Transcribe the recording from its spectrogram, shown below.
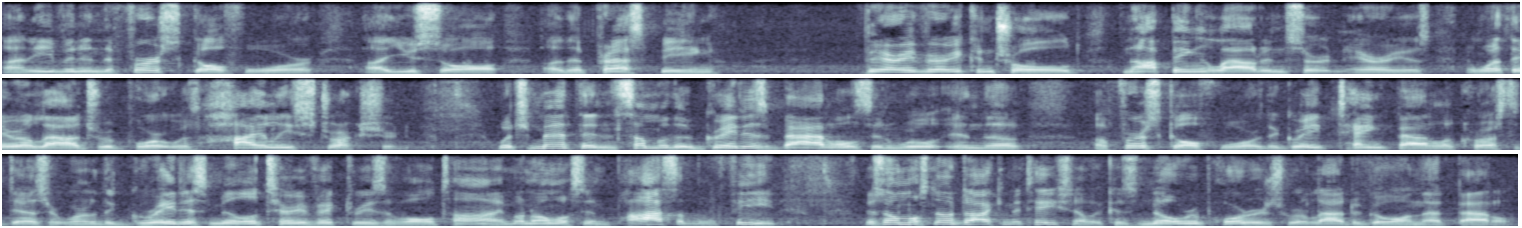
And even in the first Gulf War, uh, you saw uh, the press being very, very controlled, not being allowed in certain areas, and what they were allowed to report was highly structured, which meant that in some of the greatest battles in, world, in the uh, first Gulf War, the great tank battle across the desert, one of the greatest military victories of all time, an almost impossible feat, there's almost no documentation of it because no reporters were allowed to go on that battle.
